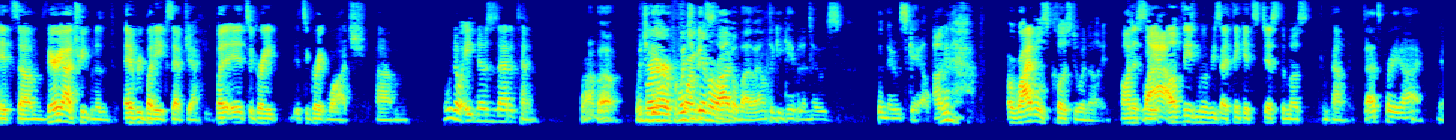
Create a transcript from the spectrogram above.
It's um very odd treatment of everybody except Jackie, but it's a great it's a great watch. Um, we'll go eight noses out of ten. Bravo. What'd you, give, what'd you give Arrival, by the way? I don't think you gave it a nose, the nose scale. I'm gonna Arrival's close to a nine. Honestly, Wow. of these movies, I think it's just the most compelling. That's pretty high. Yeah.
